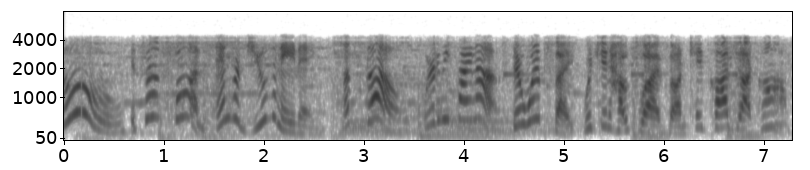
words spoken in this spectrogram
Ooh. It sounds fun. And rejuvenating. Let's go. Where do we sign up? Their website, Wicked Housewives on CapeCod.com.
